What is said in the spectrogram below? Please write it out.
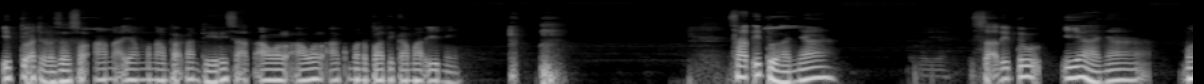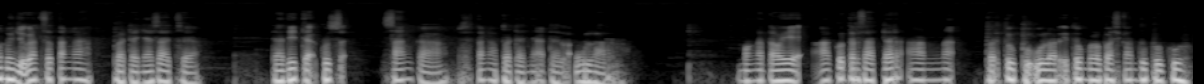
Itu adalah sosok anak yang menampakkan diri saat awal-awal aku menempati kamar ini. saat itu hanya saat itu ia hanya menunjukkan setengah badannya saja dan tidak kusangka setengah badannya adalah ular. Mengetahui aku tersadar anak bertubuh ular itu melepaskan tubuhku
